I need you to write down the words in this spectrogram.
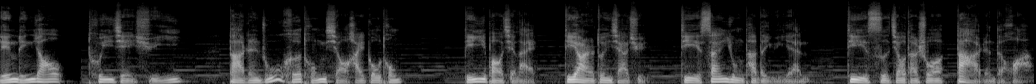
零零幺推荐徐一，大人如何同小孩沟通？第一抱起来，第二蹲下去，第三用他的语言，第四教他说大人的话。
